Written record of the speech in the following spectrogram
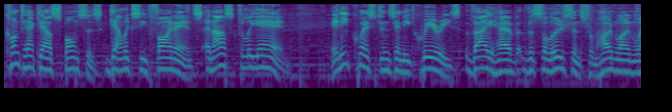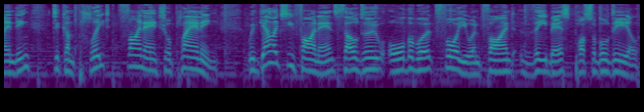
contact our sponsors, Galaxy Finance, and ask for Leanne. Any questions, any queries, they have the solutions from home loan lending to complete financial planning. With Galaxy Finance, they'll do all the work for you and find the best possible deal.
